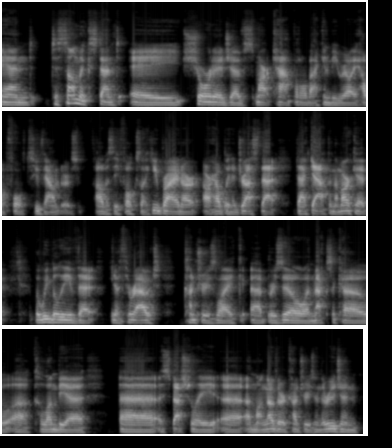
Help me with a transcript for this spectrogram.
and to some extent a shortage of smart capital that can be really helpful to founders. Obviously, folks like you, Brian, are, are helping address that that gap in the market. But we believe that you know throughout countries like uh, Brazil and Mexico, uh, Colombia, uh, especially uh, among other countries in the region,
